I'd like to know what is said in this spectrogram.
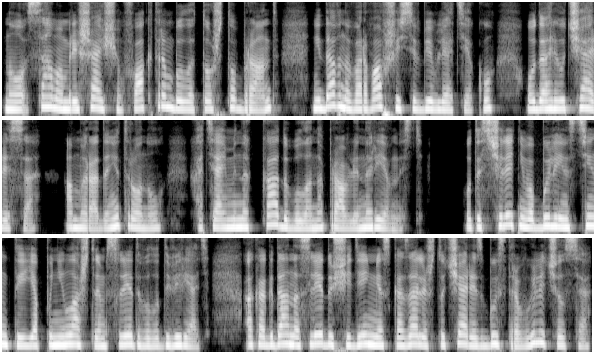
но самым решающим фактором было то, что Бранд, недавно ворвавшийся в библиотеку, ударил Чариса, а Мирада не тронул, хотя именно к Каду была направлена ревность. У тысячелетнего были инстинкты, и я поняла, что им следовало доверять. А когда на следующий день мне сказали, что Чарис быстро вылечился,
